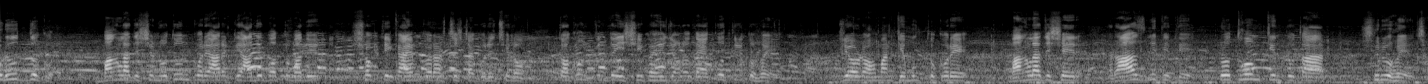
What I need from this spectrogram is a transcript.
অবরুদ্ধ করে বাংলাদেশে নতুন করে আরেকটি আধিপত্যবাদী শক্তি কায়েম করার চেষ্টা করেছিল, তখন কিন্তু এই সিপাহী জনতা একত্রিত হয়ে জিয়াউর রহমানকে মুক্ত করে বাংলাদেশের রাজনীতিতে প্রথম কিন্তু তার শুরু হয়েছে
